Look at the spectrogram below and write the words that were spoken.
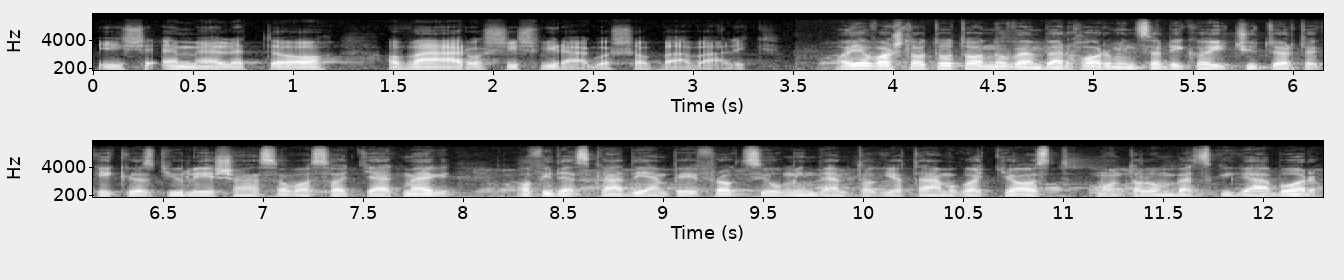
és emellett a, a város is virágosabbá válik. A javaslatot a november 30-ai csütörtöki közgyűlésen szavazhatják meg. A Fidesz-KDNP frakció minden tagja támogatja azt, mondta Lombecki Gábor.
